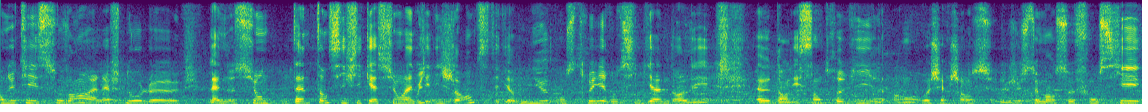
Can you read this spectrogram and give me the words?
on, utilise souvent à l'AFNO la notion d'intensification intelligente, c'est-à-dire mieux construire aussi bien dans les, dans les centres-villes en recherchant justement ce foncier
